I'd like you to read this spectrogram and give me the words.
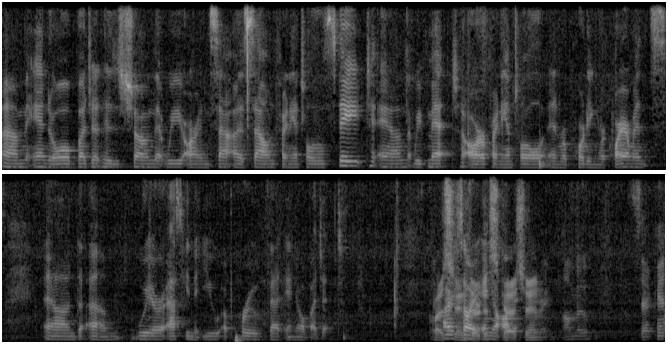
Um, The annual budget has shown that we are in sou- a sound financial state and that we've met our financial and reporting requirements. And um, we're asking that you approve that annual budget. Questions sorry, or annual audit. discussion? I'll move. Second?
